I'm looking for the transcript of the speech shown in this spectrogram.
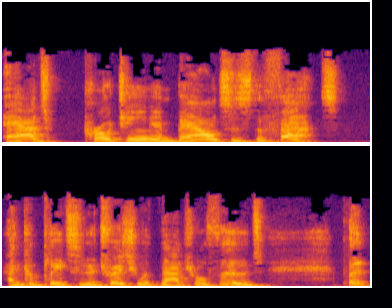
adds protein and balances the fats and completes the nutrition with natural foods. But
